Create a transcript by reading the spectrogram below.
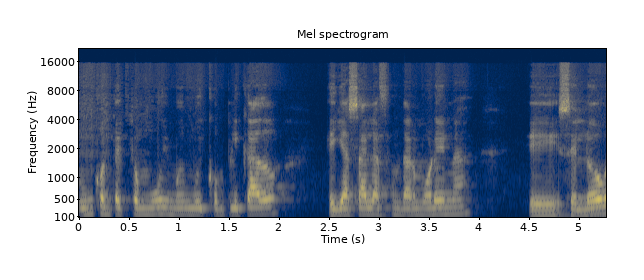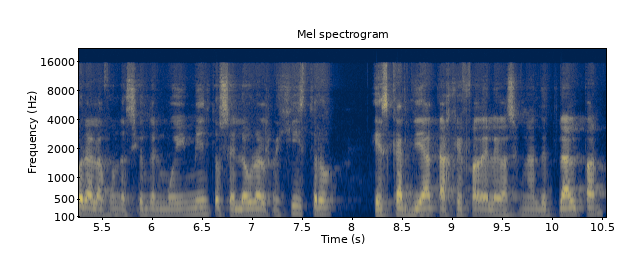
un contexto muy, muy, muy complicado. Ella sale a fundar Morena, eh, se logra la fundación del movimiento, se logra el registro, es candidata a jefa delegacional de Tlalpan,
